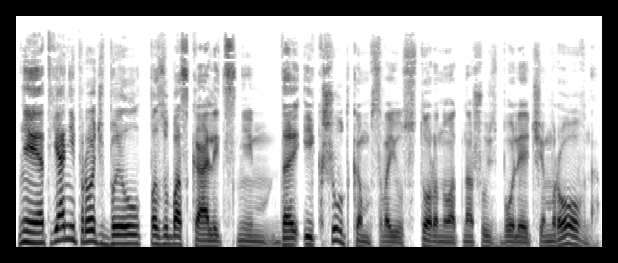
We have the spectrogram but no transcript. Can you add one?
Нет, я не прочь был позубоскалить с ним, да и к шуткам в свою сторону отношусь более чем ровно.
